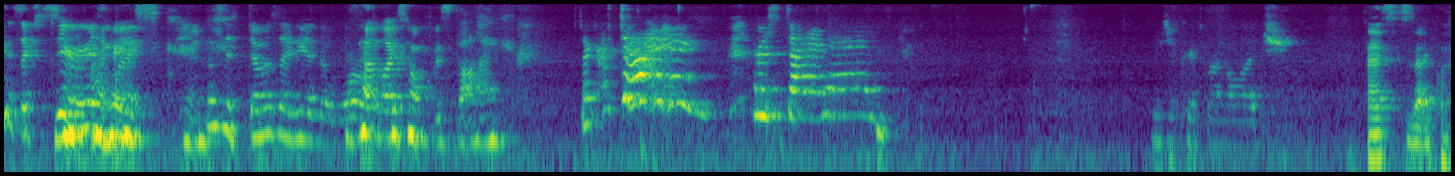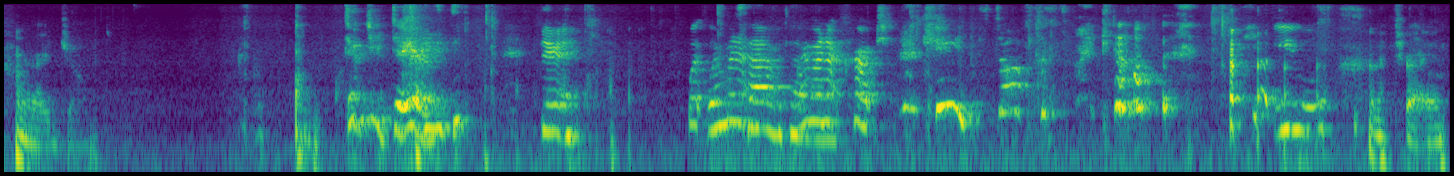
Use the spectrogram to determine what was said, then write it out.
It's like seriously. Nice. That was the dumbest idea in the It world. sounded like someone was dying. It's like I'm dying. There's diamond. There's a creeper on the ledge. That's exactly where I jumped. Don't you dare! Do it. Wait, why am I not? Sabotage. Why am I not crouched? Keith, stop! Get off! Evil. Trying.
